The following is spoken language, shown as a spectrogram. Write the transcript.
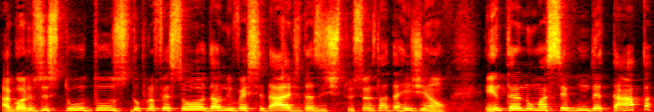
Agora, os estudos do professor da universidade, das instituições lá da região, entra numa segunda etapa,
